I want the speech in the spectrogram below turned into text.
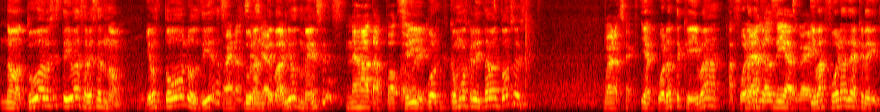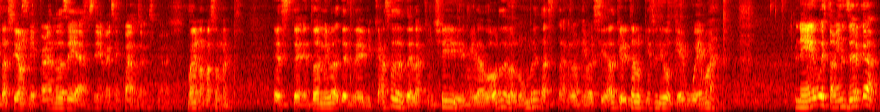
No, tú a veces te ibas, a veces no. Yo todos los días, Bueno, sí, durante cierto. varios meses. No, tampoco. Sí, por, ¿cómo acreditaba entonces? Bueno, sí. Y acuérdate que iba afuera, Eran de, dos días, güey. iba fuera de acreditación. Sí, pero eran dos días, sí, de vez en cuando. en. Bueno, más o menos. Este, entonces me iba desde mi casa, desde la pinche mirador de la lumbre hasta la universidad, que ahorita lo pienso y digo, qué hueva. Nee, güey, está bien cerca.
